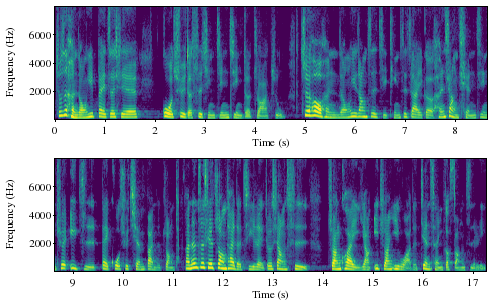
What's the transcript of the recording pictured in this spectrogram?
就是很容易被这些。过去的事情紧紧的抓住，最后很容易让自己停滞在一个很想前进，却一直被过去牵绊的状态。反正这些状态的积累，就像是砖块一样，一砖一瓦的建成一个房子里。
